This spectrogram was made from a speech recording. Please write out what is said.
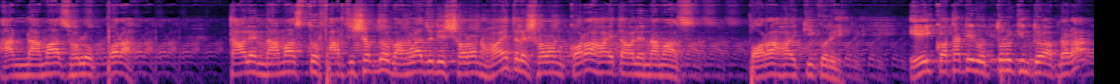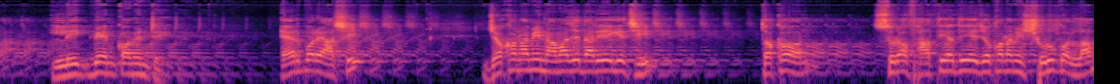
আর নামাজ হলো পড়া। তাহলে নামাজ তো ফার্সি শব্দ, বাংলা যদি স্মরণ হয়, তাহলে স্মরণ করা হয়, তাহলে নামাজ পড়া হয় কি করে? এই কথাটির উত্তরও কিন্তু আপনারা লিখবেন কমেন্টে। এরপরে আসি। যখন আমি নামাজে দাঁড়িয়ে গেছি, তখন সুরা ফাতিয়া দিয়ে যখন আমি শুরু করলাম,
